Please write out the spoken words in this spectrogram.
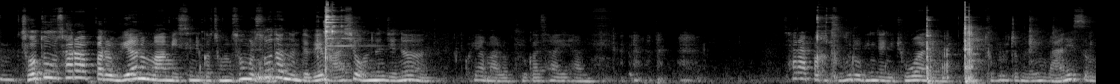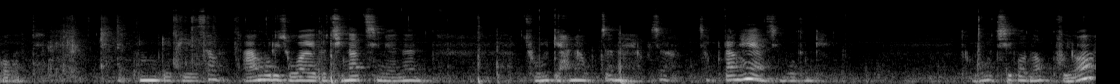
음, 저도 사라 아빠를 위하는 마음이 있으니까 정성을 쏟았는데 왜 맛이 없는지는 그야말로 불가사의한 사라 아빠가 두부를 굉장히 좋아해요. 두부를 좀 너무 많이 쓴 것 같아. 국물에 비해서 아무리 좋아해도 지나치면은 좋을 게 하나 없잖아요. 그죠? 적당해야지 모든 게. 도로 집어 넣고요.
